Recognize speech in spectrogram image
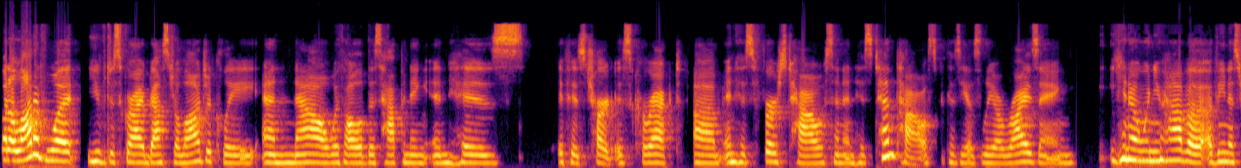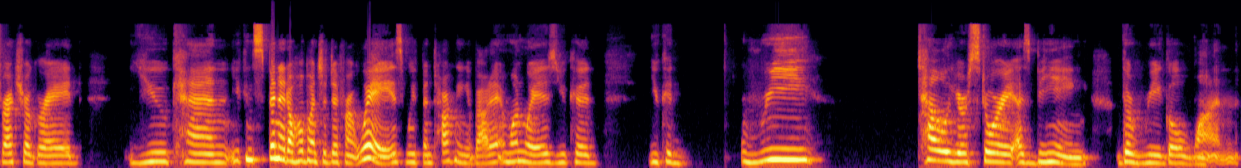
But a lot of what you've described astrologically, and now with all of this happening in his, if his chart is correct, um, in his first house and in his 10th house, because he has Leo rising, you know, when you have a, a Venus retrograde, you can you can spin it a whole bunch of different ways we've been talking about it and one way is you could you could re tell your story as being the regal one,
